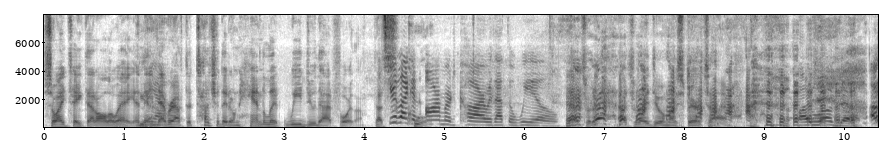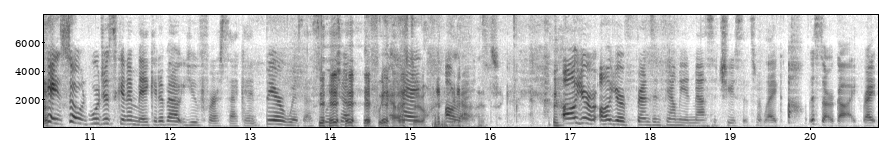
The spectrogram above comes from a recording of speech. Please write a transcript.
So I take that all away. And they Yeah. never have to touch it. They don't handle it. We do that for them. That's You're like an armored car without the wheels. That's what I, that's what I do in my spare time. I love that. Okay, so we're just gonna make it about you for a second. Bear with us, would you? If we have to. Okay? All Yeah, right. that's okay. all your all your friends and family in Massachusetts are like, oh, this is our guy, right?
